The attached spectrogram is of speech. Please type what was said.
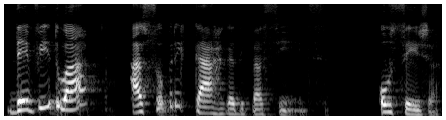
devido à, à sobrecarga de pacientes. Ou seja,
